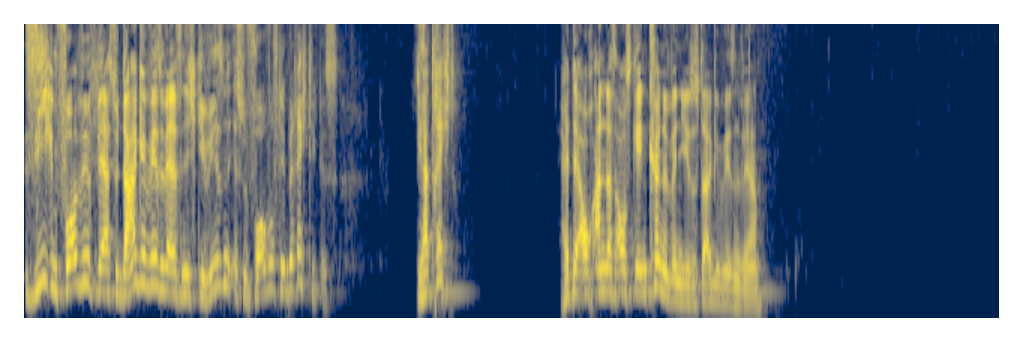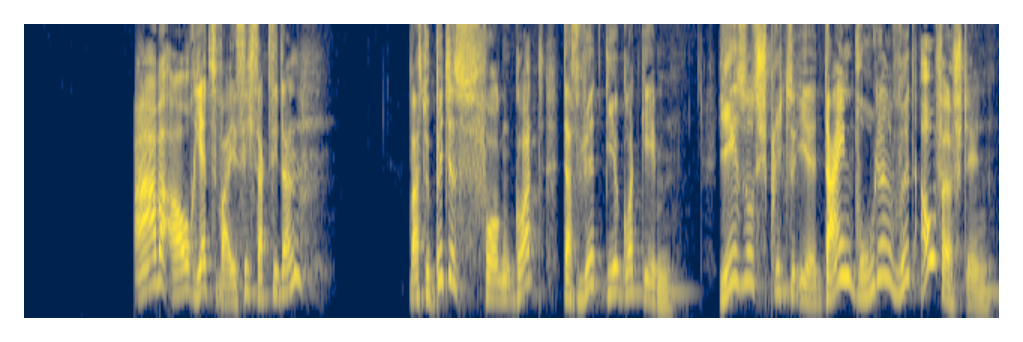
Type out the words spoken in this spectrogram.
sie ihm vorwirft, wärst du da gewesen, wäre es nicht gewesen, ist ein Vorwurf, der berechtigt ist. Sie hat recht. Hätte auch anders ausgehen können, wenn Jesus da gewesen wäre. Aber auch jetzt weiß ich, sagt sie dann, was du bittest vor Gott, das wird dir Gott geben. Jesus spricht zu ihr, dein Bruder wird auferstehen.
